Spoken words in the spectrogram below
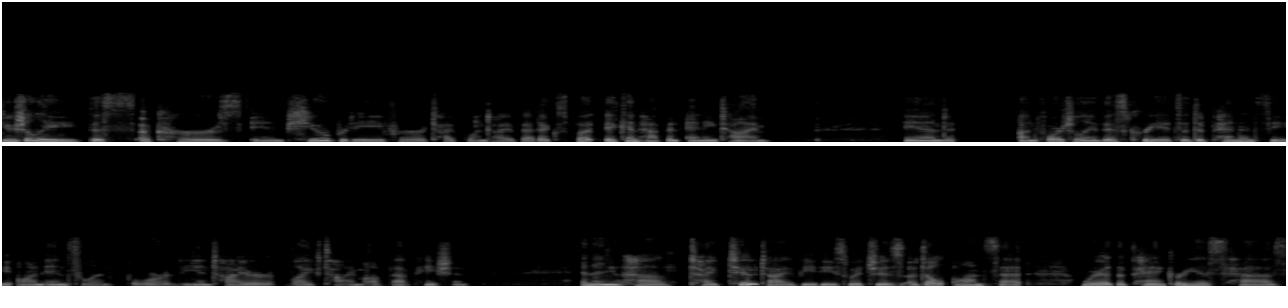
usually this occurs in puberty for type 1 diabetics, but it can happen anytime. And unfortunately, this creates a dependency on insulin for the entire lifetime of that patient. And then you have type 2 diabetes, which is adult onset, where the pancreas has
